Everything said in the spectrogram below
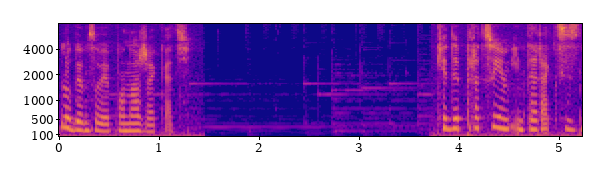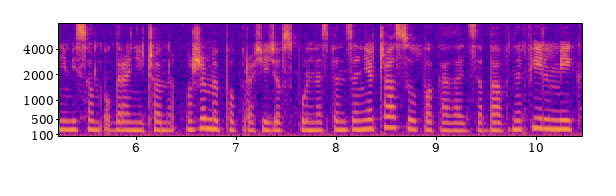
Lubię sobie ponarzekać. Kiedy pracują, interakcje z nimi są ograniczone. Możemy poprosić o wspólne spędzenie czasu, pokazać zabawny filmik,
